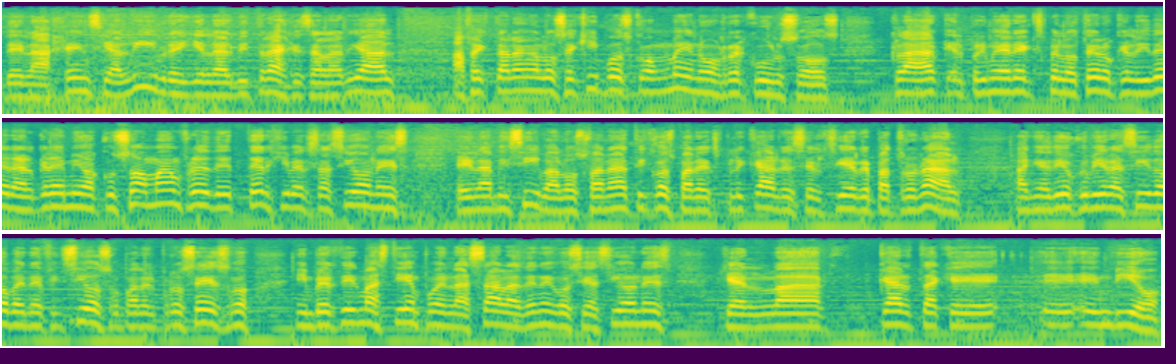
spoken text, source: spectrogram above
de la agencia libre y el arbitraje salarial afectarán a los equipos con menos recursos. Clark, el primer ex pelotero que lidera el gremio, acusó a Manfred de tergiversaciones en la misiva a los fanáticos para explicarles el cierre patronal. Añadió que hubiera sido beneficioso para el proceso invertir más tiempo en la sala de negociaciones que en la carta que eh, envió.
